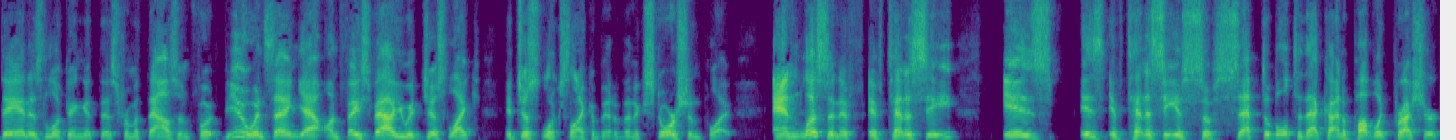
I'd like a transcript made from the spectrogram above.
Dan is looking at this from a thousand foot view and saying, yeah, on face value, it just like it just looks like a bit of an extortion play. And listen, if if Tennessee is is if Tennessee is susceptible to that kind of public pressure,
